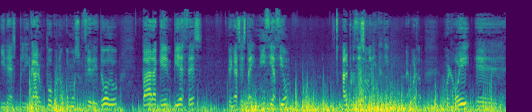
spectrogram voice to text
y de explicar un poco, ¿no? Cómo sucede todo para que empieces, tengas esta iniciación al proceso meditativo, ¿de acuerdo? Bueno, hoy eh,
